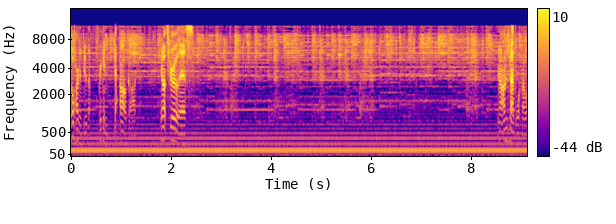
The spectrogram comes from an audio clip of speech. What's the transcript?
To the. Oh god. This. No, I'm just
